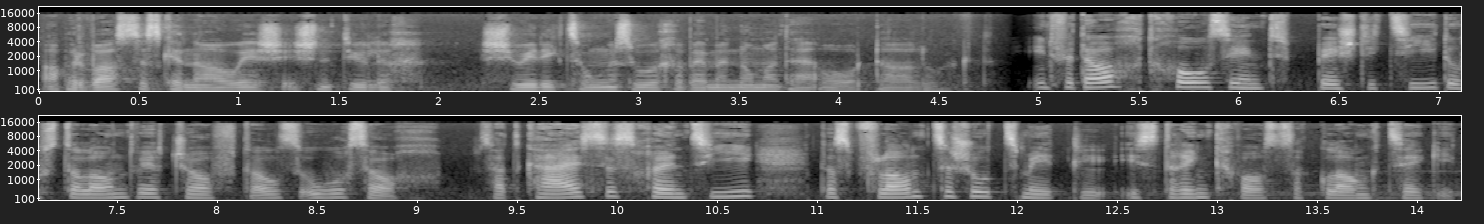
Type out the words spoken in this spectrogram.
Aber was das genau ist, ist natürlich schwierig zu untersuchen, wenn man nur diesen Ort anschaut. In Verdacht gekommen sind Pestizide aus der Landwirtschaft als Ursache. Es hat geheißen, es könnte sein, dass Pflanzenschutzmittel ins Trinkwasser gelangt sind.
